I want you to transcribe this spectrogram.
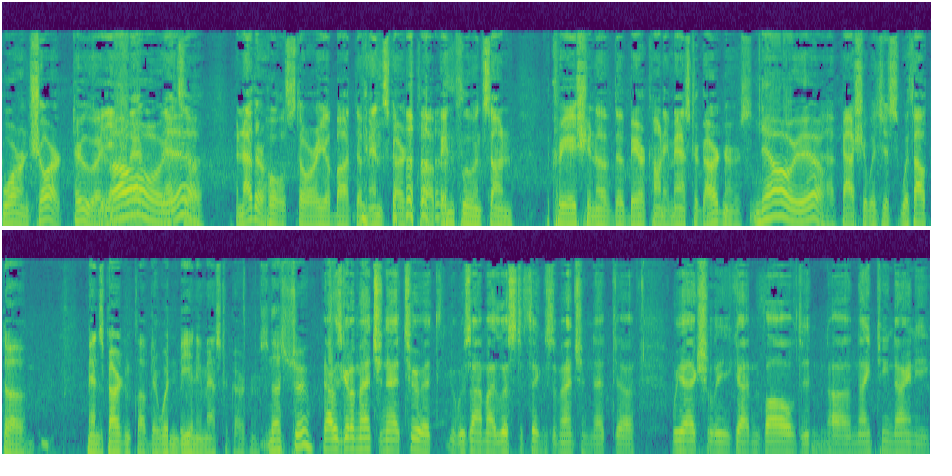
Warren Short, too. You know, Oh, that- that's yeah. a, another whole story about the Men's Garden Club influence on the creation of the Bexar County Master Gardeners. Oh yeah, Uh, gosh, it was just without the Men's Garden Club, there wouldn't be any Master Gardeners. that's true. I was going to mention that too. It, it was on my list of things to mention that uh, we actually got involved in uh, 1990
